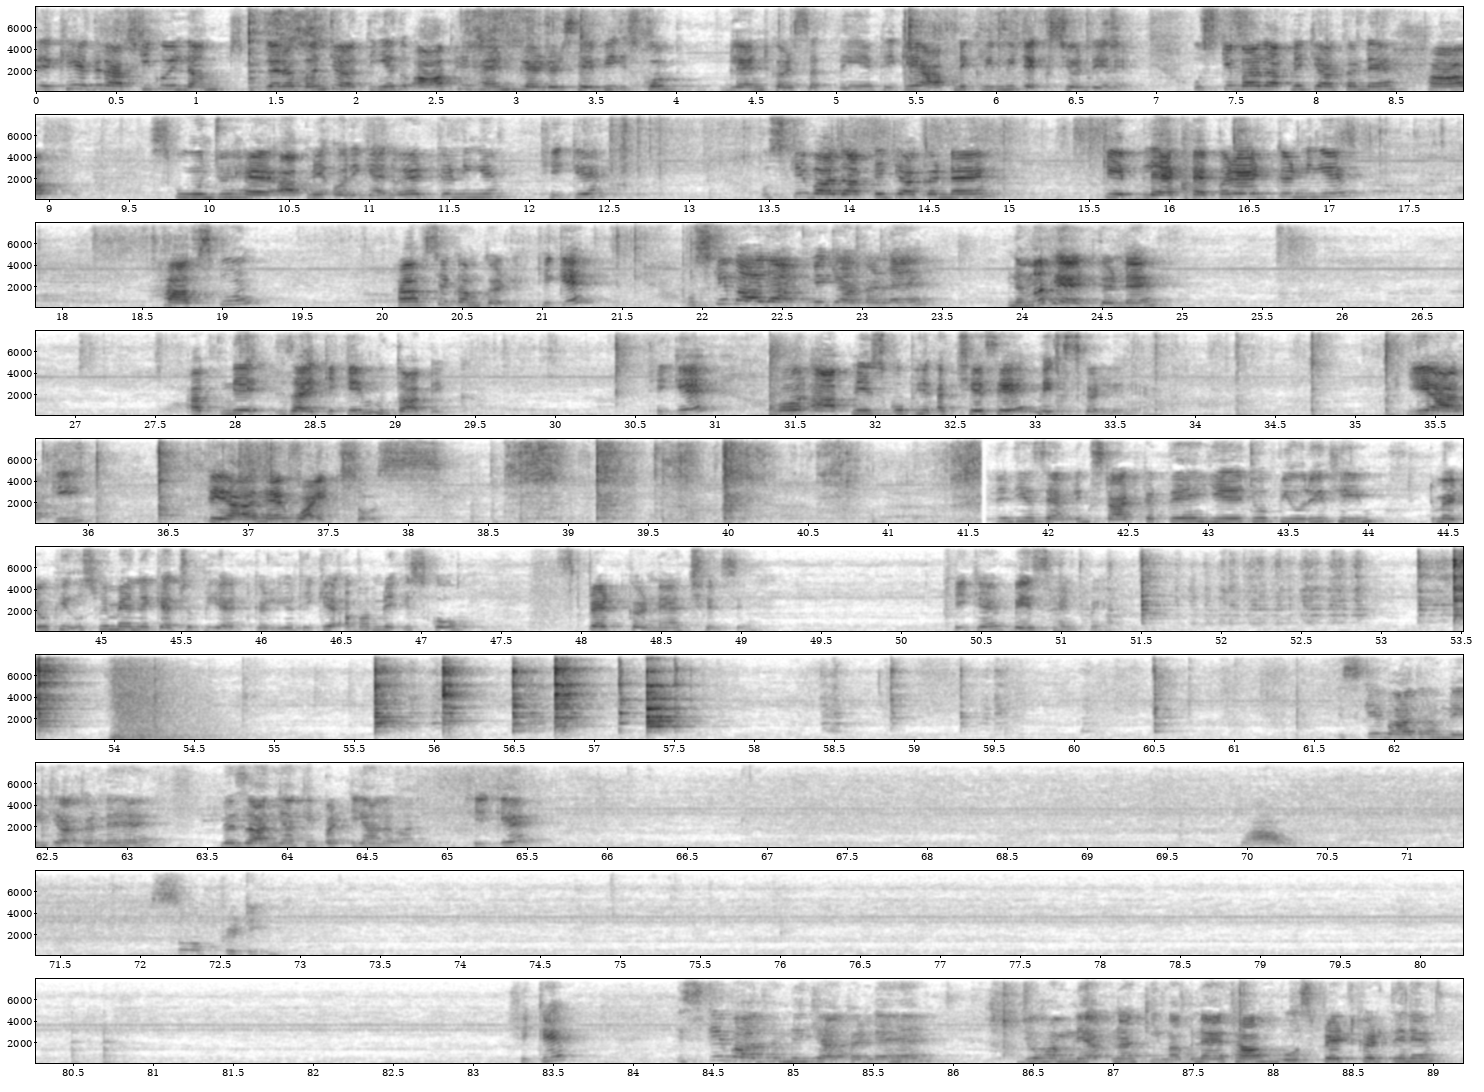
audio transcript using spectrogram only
देखें अगर आपकी कोई लम्ब वगैरह बन जाती हैं तो आप हैंड ब्लेंडर से भी इसको ब्लेंड कर सकते हैं, ठीक है? आपने क्रीमी टेक्सचर देने उसके बाद आपने क्या करना है? हाफ़ स्पून जो है आपने ओरिगेनो ऐड करनी है, ठीक है? उसके बाद आपने क्या करना है? कि ब्लैक पेपर ऐड करनी है। हाफ़ स्पून हाफ़ से कम करनी ठीक है? उसके बाद आपने क्या करना है? नमक ऐड करना है। अपने जायके के मुताबिक, ठीक है? और आपने इसको फिर अच्छे से मिक्स कर लेना है। ये आपकी तैयार है वाइट सॉस जी असेंबलिंग स्टार्ट करते हैं। ये जो प्यूरी थी टोमेटो की, उसमें मैंने केचप भी ऐड कर लिया, ठीक है? अब हमने इसको स्प्रेड करने हैं अच्छे से, ठीक है? बेसमेंट में। इसके बाद हमने क्या करना है? लजानिया की पट्टियाँ लगानी। ठीक है? वाओ सो प्रिटी ठीक है? इसके बाद हमने क्या करना है? जो हमने अपना कीमा बनाया था, वो स्प्रेड कर देना है।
